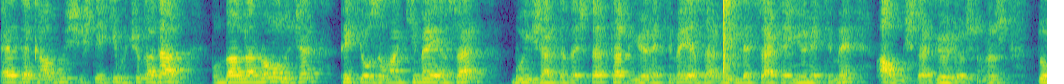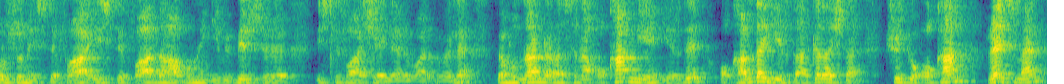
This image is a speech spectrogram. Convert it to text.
Elde kalmış işte iki buçuk adam. Bunlarla ne olacak? Peki o zaman kime yazar? Bu iş arkadaşlar tabii yönetime yazar. Millet zaten yönetimi almışlar görüyorsunuz. Dursun istifa, istifa, daha bunun gibi bir sürü istifa şeyleri var böyle. Ve bunların arasına Okan niye girdi? Okan da girdi arkadaşlar. Çünkü Okan resmen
